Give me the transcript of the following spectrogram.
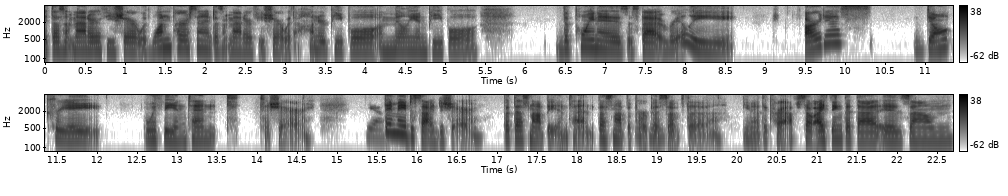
it doesn't matter if you share it with one person, it doesn't matter if you share it with a hundred people, a million people. The point is, is that really artists don't create with the intent to share. Yeah. They may decide to share, but that's not the intent. That's not the mm-hmm. purpose mm-hmm. of the, you know, the craft. So I think that that is um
